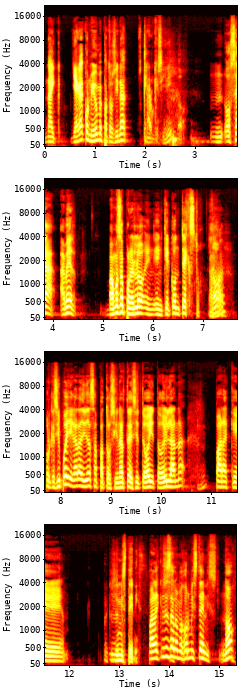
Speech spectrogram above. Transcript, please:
Nike, llega conmigo y me patrocina. Pues claro que sí. Mm, O sea, a ver, vamos a ponerlo en, en qué contexto, ¿no? Ajá. Porque sí puede llegar Adidas a patrocinarte, decirte, oye, te doy lana para que Porque esos son mis tenis. para que uses a lo mejor mis tenis, ¿no?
